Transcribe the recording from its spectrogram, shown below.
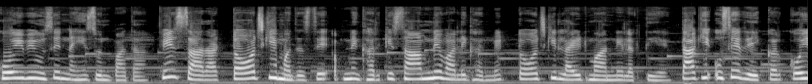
कोई भी उसे नहीं सुन पाता। फिर सारा टॉर्च की मदद से अपने घर के सामने वाले घर में टॉर्च की लाइट मारने लगती है, ताकि उसे देखकर कोई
